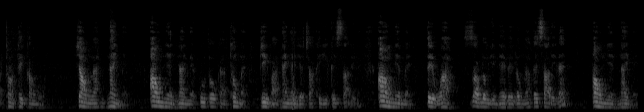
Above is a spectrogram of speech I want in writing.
အထွန်ထိပ်ကောင်းကိုရောင်လန်းနိုင်မယ်အောင်မြင်နိုင်မယ်ကုသိုလ်ကံထုံးမယ် ပြေပါနိုင်ငံရချခရီးကိစ္စတွေနဲ့အောင်မြင်မယ်တေဝါစောက်လို့ရင်လည်းပဲလုပ်ငန်းကိစ္စတွေလည်းအောင်မြင်နိုင်မယ်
